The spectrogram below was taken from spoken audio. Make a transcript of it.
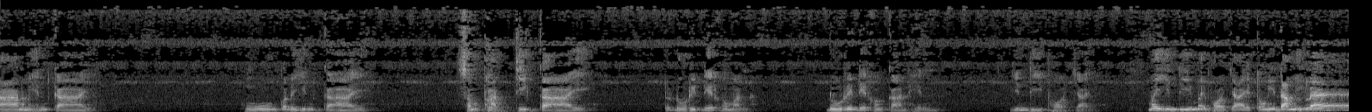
ตานมันเห็นกาย หูก็ได้ยินกาย สัมผัสที่กายดูฤทธิเดชของมัน ดูฤทธิเดชของการเห็น ยินดีพอใจ ไม่ยินดีไม่พอใจ ตรงนี้ดำอีกแล้ว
